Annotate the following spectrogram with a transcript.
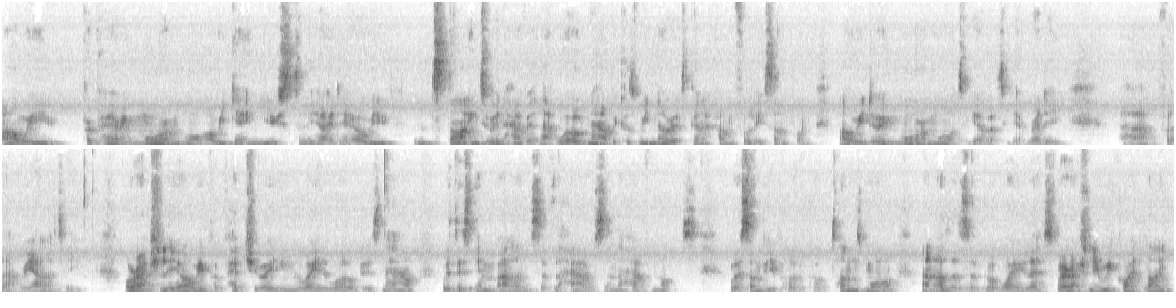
Are we preparing more and more? Are we getting used to the idea? Are we starting to inhabit that world now because we know it's going to come fully some point? Are we doing more and more together to get ready uh, for that reality? Or actually, are we perpetuating the way the world is now with this imbalance of the haves and the have nots? where some people have got tons more and others have got way less, where actually we quite like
